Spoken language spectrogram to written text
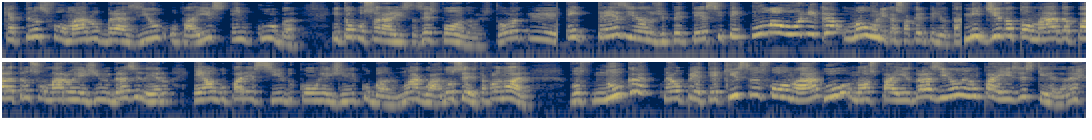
quer transformar o Brasil, o país, em Cuba. Então, bolsonaristas, respondam. Estou aqui. Em 13 anos de PT, se tem uma única, uma única só que ele pediu, tá? Medida tomada para transformar o regime brasileiro em algo parecido com o regime cubano. No aguardo. Ou seja, tá falando, olha Nunca né, o PT quis transformar o nosso país Brasil em um país de esquerda, né?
